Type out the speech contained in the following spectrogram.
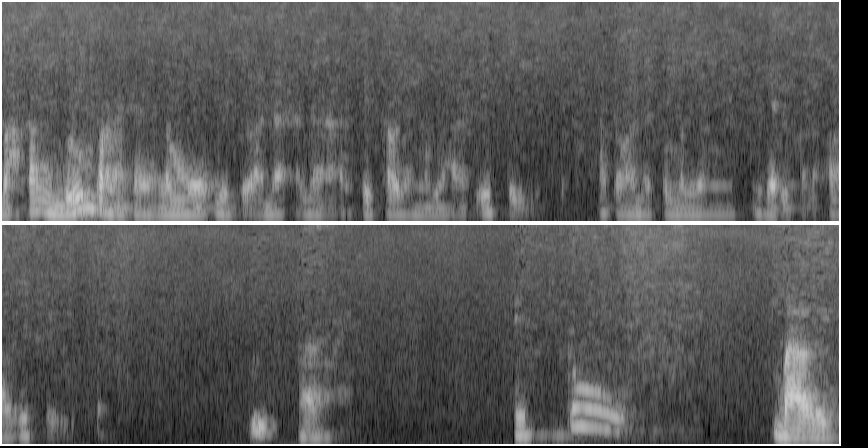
bahkan belum pernah saya nemu gitu ada ada artikel yang membahas itu gitu. atau ada temen yang menceritakan soal itu gitu. nah itu balik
